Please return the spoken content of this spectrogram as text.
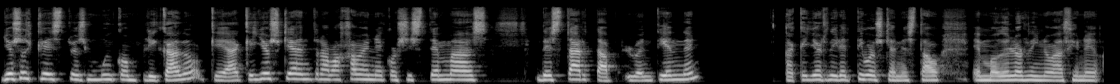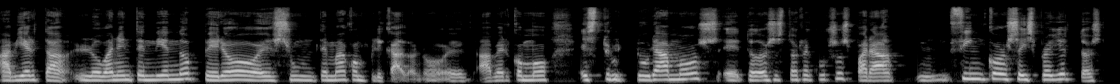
Yo sé que esto es muy complicado, que aquellos que han trabajado en ecosistemas de startup lo entienden, aquellos directivos que han estado en modelos de innovación abierta lo van entendiendo, pero es un tema complicado, ¿no? Eh, a ver cómo estructuramos eh, todos estos recursos para mm, cinco o seis proyectos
